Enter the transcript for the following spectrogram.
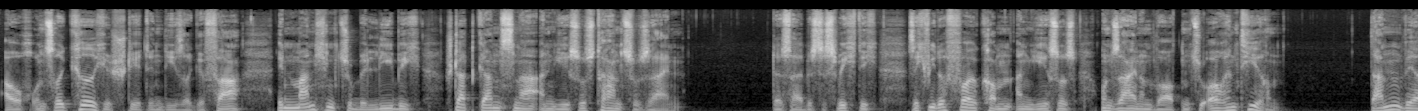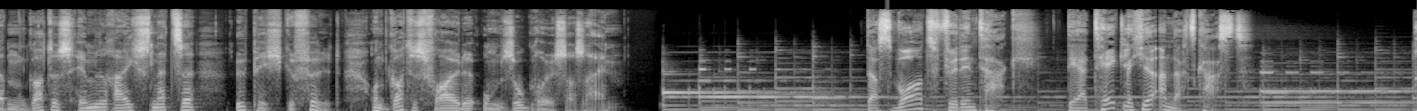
Auch unsere Kirche steht in dieser Gefahr, in manchem zu beliebig, statt ganz nah an Jesus dran zu sein. Deshalb ist es wichtig, sich wieder vollkommen an Jesus und seinen Worten zu orientieren. Dann werden Gottes Himmelreichsnetze üppig gefüllt und Gottes Freude umso größer sein. Das Wort für den Tag. Der tägliche Andachtscast.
